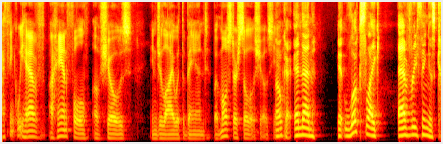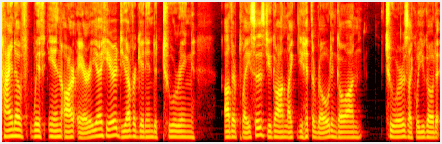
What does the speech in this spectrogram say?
I think we have a handful of shows in July with the band, but most are solo shows. Yeah. Okay. And then it looks like everything is kind of within our area here. Do you ever get into touring other places? Do you go on like you hit the road and go on tours? Like will you go to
